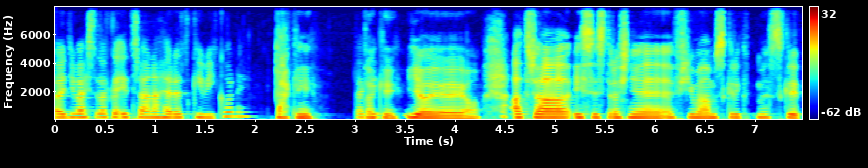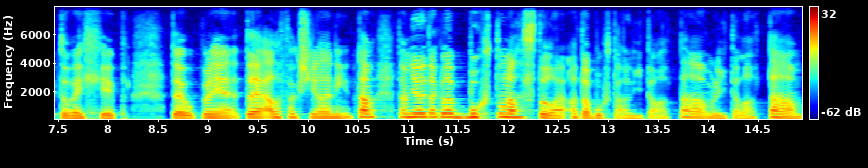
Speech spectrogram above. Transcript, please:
Uh, díváš se také i třeba na herecký výkony? Taky, Taky? Taky, jo, jo, jo. A třeba i si strašně všímám skri- skriptových chyb. To je úplně, to je ale fakt šílený. Tam, tam měli takhle buchtu na stole a ta buchta lítala tam, lítala tam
